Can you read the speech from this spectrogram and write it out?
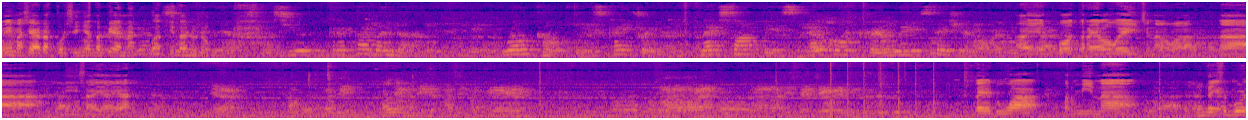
Ini masih ada kursinya tapi enak buat kita duduk. Kereta bandara. Welcome to SkyTrain. Next stop is Airport Railway Station. Airport Railway Cenawa. Nah, ini saya ya. Ya. Masih. Halo. Masih ingat masih pakai suara orang eh. T2 terminal. Yang T2. disebut.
